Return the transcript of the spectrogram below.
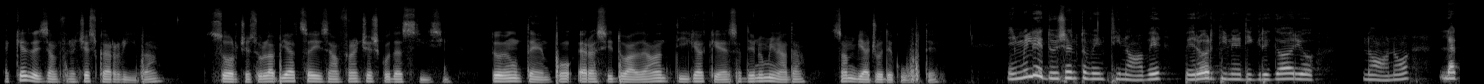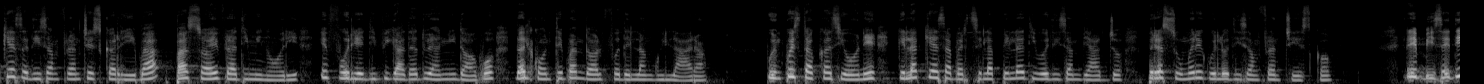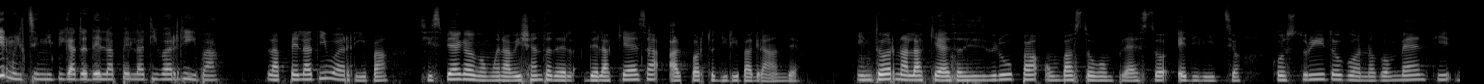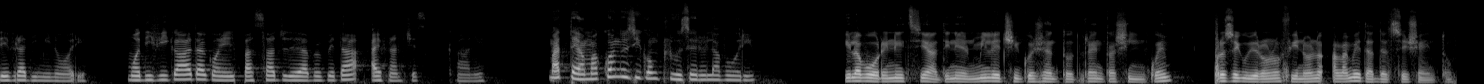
La chiesa di San Francesco a Ripa sorge sulla piazza di San Francesco d'Assisi, dove un tempo era situata l'antica chiesa denominata San Biagio de Curte. Nel 1229, per ordine di Gregorio IX, la chiesa di San Francesco a Ripa passò ai frati minori e fu riedificata due anni dopo dal conte Pandolfo dell'Anguillara. Fu in questa occasione che la chiesa perse l'appellativo di San Biagio per assumere quello di San Francesco. Rebbi, sai dirmi il significato dell'appellativo a Ripa? L'appellativo a Ripa si spiega come una vicenda del, della chiesa al porto di Ripa Grande. Intorno alla chiesa si sviluppa un vasto complesso edilizio costruito con conventi dei frati minori, modificata con il passaggio della proprietà ai francescani. Matteo, ma quando si conclusero i lavori? I lavori iniziati nel 1535 proseguirono fino alla metà del Seicento.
